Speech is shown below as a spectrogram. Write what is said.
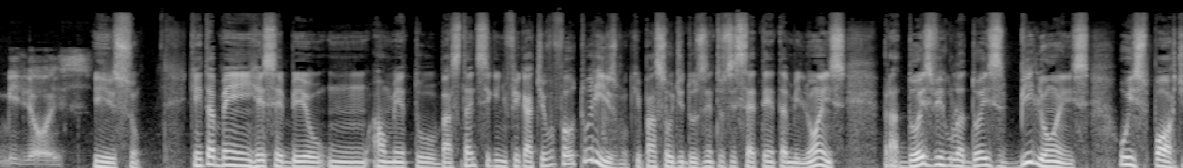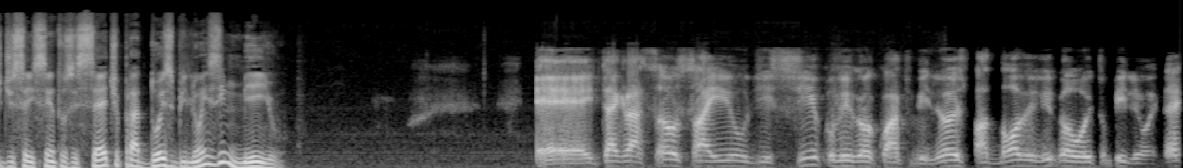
milhões. Isso. Quem também recebeu um aumento bastante significativo foi o turismo, que passou de 270 milhões para 2,2 bilhões. O esporte de 607 para 2 bilhões e meio. É, integração saiu de 5,4 bilhões para 9,8 bilhões, né?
